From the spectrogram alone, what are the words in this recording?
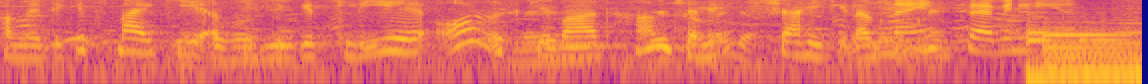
हमने टिकट्स बाई किए, अपनी टिकट्स लिए और उसके बाद हम चले शाही किला नाइन सेवन लिया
